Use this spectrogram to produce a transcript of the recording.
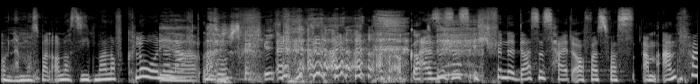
und dann muss man auch noch siebenmal auf Klo in der ja. Nacht und so. Schrecklich. oh also ist, ich finde, das ist halt auch was, was am Anfang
